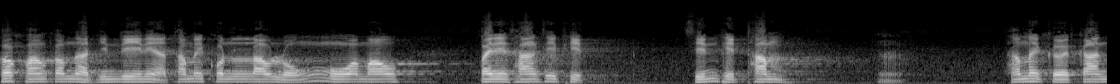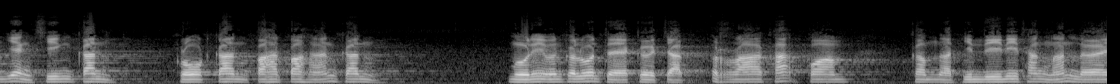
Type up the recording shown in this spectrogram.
เพราะความกำหนัดยินดีเนี่ยทำให้คนเราหลงมัวเมาไปในทางที่ผิดศีลผิดธรรมทำให้เกิดการแย่งชิงกัน โกรธกันประหัตประหารกันหมู่นี้มันก็ล้วนแต่เกิดจากราคะความกำหนัดยินดีนี่ทั้งนั้นเลย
